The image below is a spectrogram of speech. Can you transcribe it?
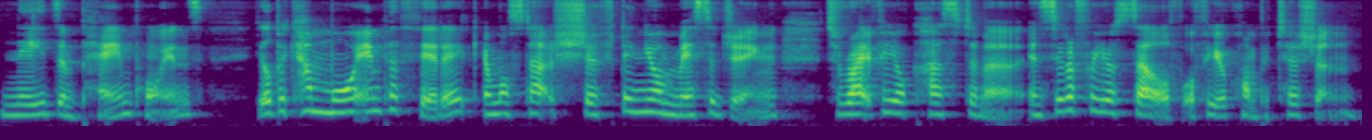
needs, and pain points, You'll become more empathetic and will start shifting your messaging to write for your customer instead of for yourself or for your competition.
